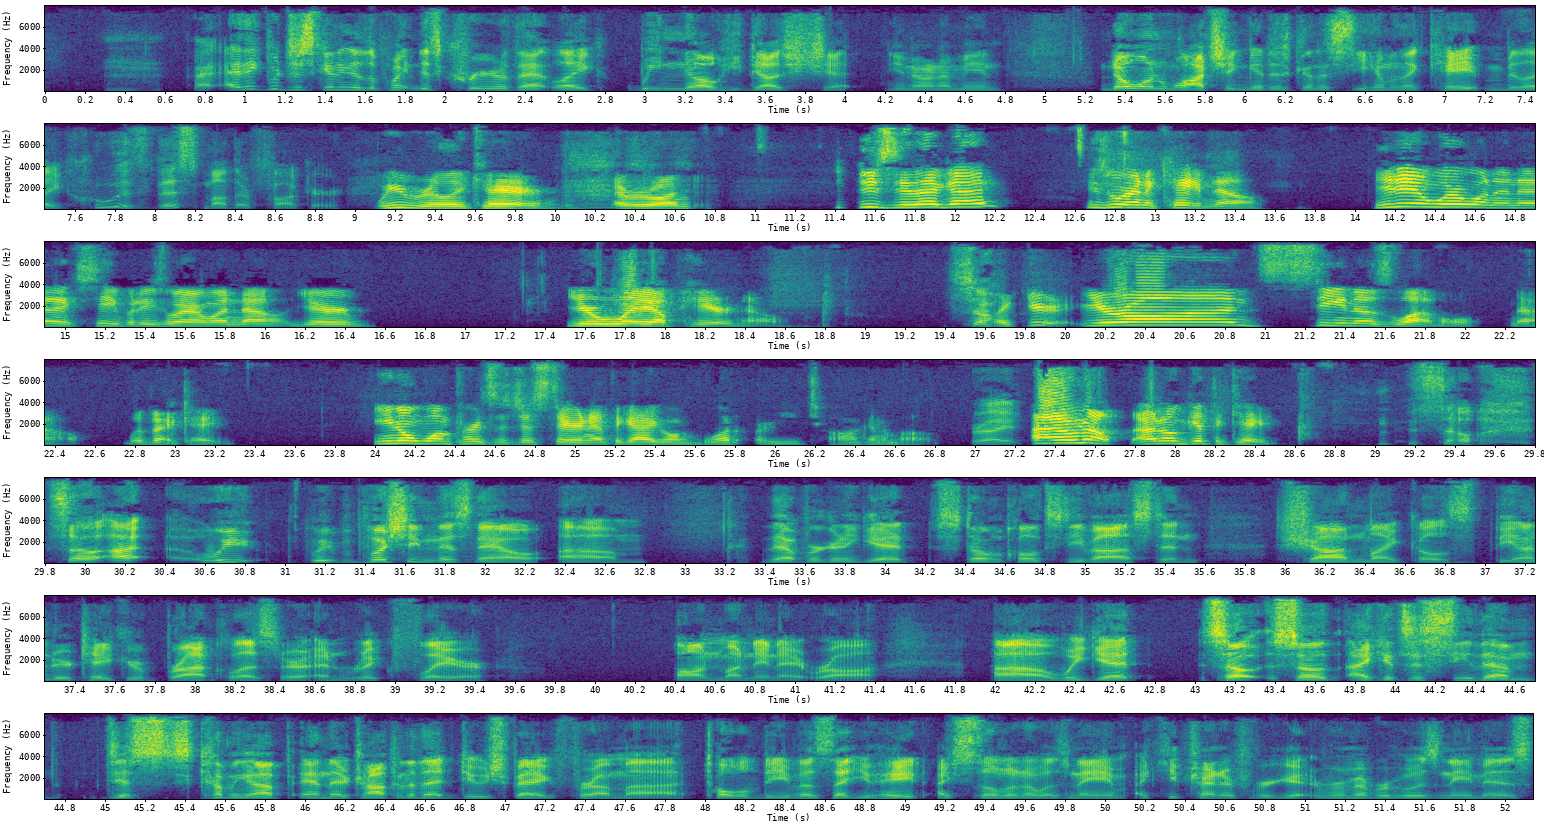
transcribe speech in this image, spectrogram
I- I think we're just getting to the point in his career that like we know he does shit. You know what I mean? No one watching it is gonna see him in the cape and be like, "Who is this motherfucker?" We really care, everyone. You see that guy? He's wearing a cape now. He didn't wear one in NXT, but he's wearing one now. You're you're way up here now. So Like you're you're on Cena's level now with that cape. You know, one person's just staring at the guy, going, "What are you talking about?" right. I don't know. I don't get the cape. So so I we we've been pushing this now. Um, that we're gonna get Stone Cold Steve Austin, Shawn Michaels, The Undertaker, Brock Lesnar, and Ric Flair on Monday Night Raw. Uh, we get so so I could just see them just coming up and they're talking to that douchebag from uh, Total Divas that you hate. I still don't know his name. I keep trying to forget remember who his name is.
